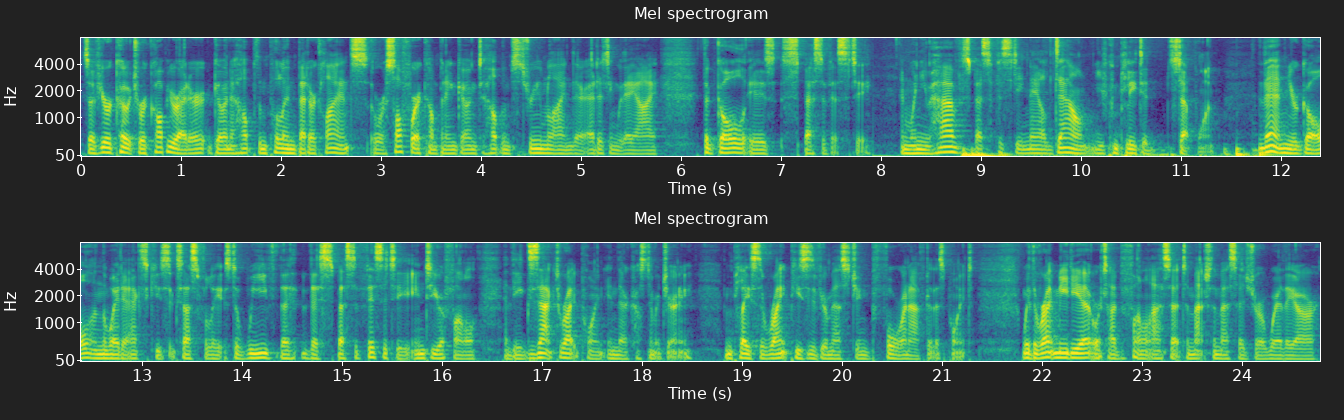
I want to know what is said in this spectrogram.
So if you're a coach or a copywriter going to help them pull in better clients, or a software company going to help them streamline their editing with AI, the goal is specificity. And when you have specificity nailed down, you've completed step one. Then your goal and the way to execute successfully is to weave the, this specificity into your funnel at the exact right point in their customer journey and place the right pieces of your messaging before and after this point. With the right media or type of funnel asset to match the message or where they are,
